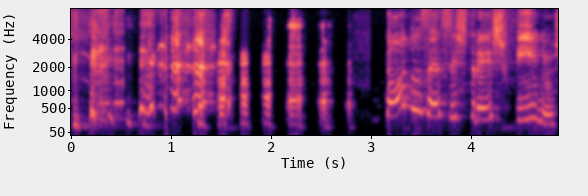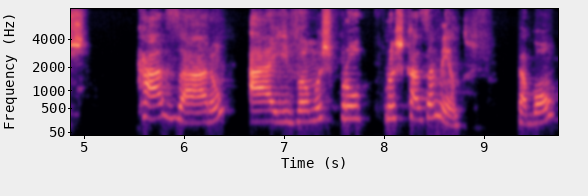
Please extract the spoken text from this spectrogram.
Todos esses três filhos casaram, aí vamos para os casamentos, tá bom?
